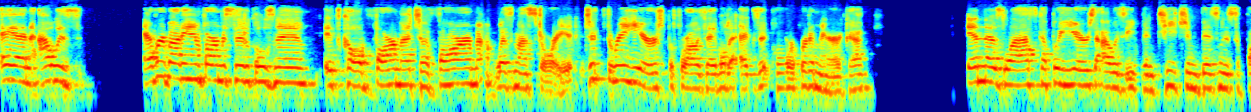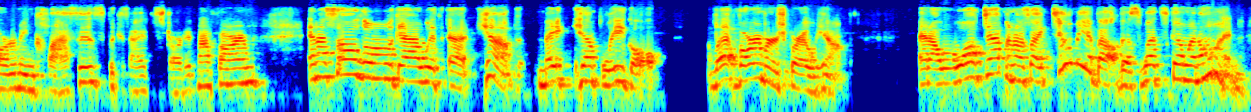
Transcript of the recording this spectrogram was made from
And I was everybody in pharmaceuticals knew it's called pharma to farm was my story it took three years before i was able to exit corporate america in those last couple of years, I was even teaching business farming classes because I had started my farm. And I saw a little guy with uh, hemp, make hemp legal, let farmers grow hemp. And I walked up and I was like, tell me about this. What's going on?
